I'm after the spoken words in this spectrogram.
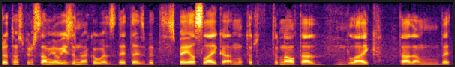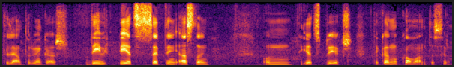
Protams, pirms tam jau izrunā kaut kādas detaļas, bet spēles laikā nu, tur, tur nav tāda laika tādām detaļām. Tur vienkārši 2, 5, 7, 8 un iet uz priekšu. Tā kā nu, komanda tas ir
